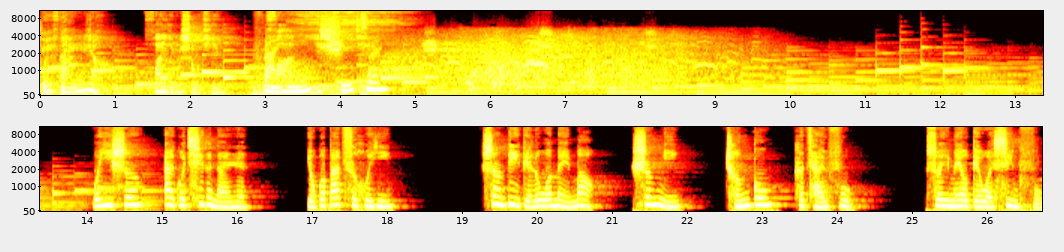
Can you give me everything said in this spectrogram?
对烦扰。欢迎收听法尼时间。我一生爱过七个男人，有过八次婚姻。上帝给了我美貌、声名、成功和财富，所以没有给我幸福。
